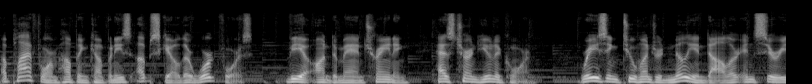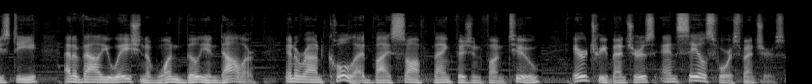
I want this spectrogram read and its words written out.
a platform helping companies upskill their workforce via on demand training, has turned unicorn raising $200 million in Series D at a valuation of $1 billion in a round co-led by SoftBank Vision Fund 2, Airtree Ventures, and Salesforce Ventures.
